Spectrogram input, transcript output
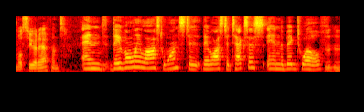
We'll see what happens. And they've only lost once to they've lost to Texas in the Big 12. Mm-hmm.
